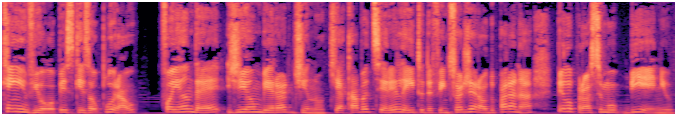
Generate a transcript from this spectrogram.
Quem enviou a pesquisa ao plural foi André Giamberardino, que acaba de ser eleito defensor-geral do Paraná pelo próximo biênio.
